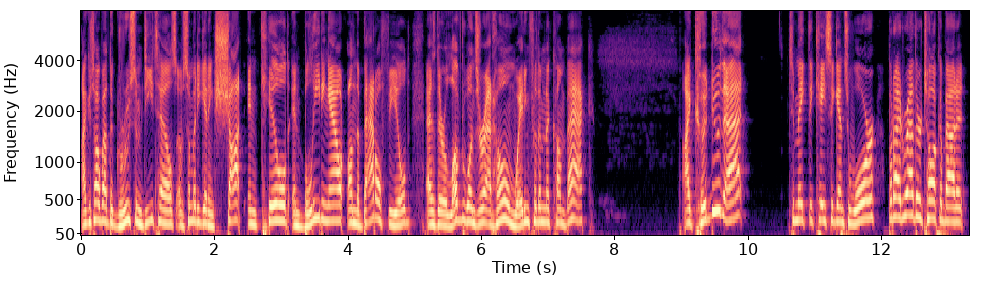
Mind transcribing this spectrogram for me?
I can talk about the gruesome details of somebody getting shot and killed and bleeding out on the battlefield as their loved ones are at home waiting for them to come back. I could do that to make the case against war, but I'd rather talk about it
